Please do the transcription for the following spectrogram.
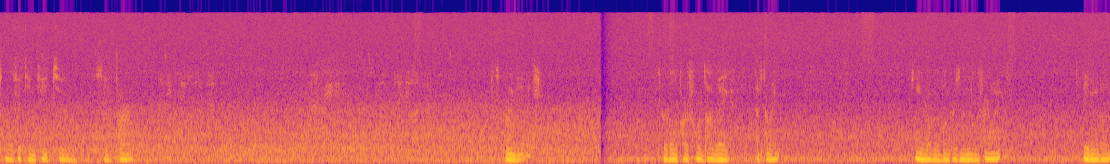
Twelve, fifteen feet to save par. The edge. Third hole, par four, dog leg, left to right. Playing it over the bunkers in the middle of the fairway. Leaving about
